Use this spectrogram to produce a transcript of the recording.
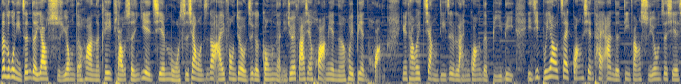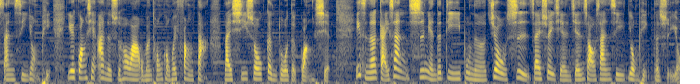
那如果你真的要使用的话呢，可以调成夜间模式。像我知道 iPhone 就有这个功能，你就会发现画面呢会变黄，因为它会降低这个蓝光的比例，以及不要在光线太暗的地方使用这些三 C 用品，因为光线暗的时候啊，我们瞳孔会放大来吸收更多的光线。因此呢，改善失眠的第一步呢，就是在睡前减少三 C 用品的使用。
